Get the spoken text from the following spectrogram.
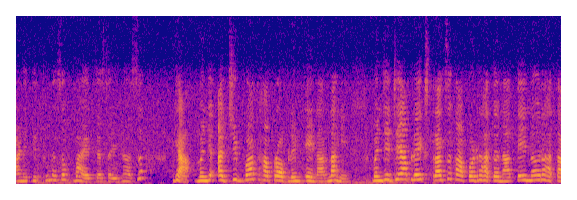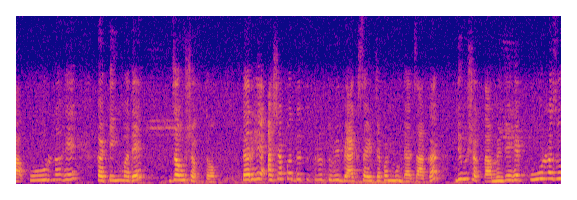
आणि तिथून असं बाहेरच्या साईडनं असं घ्या. म्हणजे अजिबात हा प्रॉब्लेम येणार नाही. म्हणजे जे आपलं एक्स्ट्राचं कापड राहतं ना ते न राहता पूर्ण हे कटिंगमध्ये जाऊ शकतं. तर हे अशा पद्धतीतून तुम्ही बॅक साईडच्या पण मुंड्याचा आकार देऊ शकता. म्हणजे हे पूर्ण जो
